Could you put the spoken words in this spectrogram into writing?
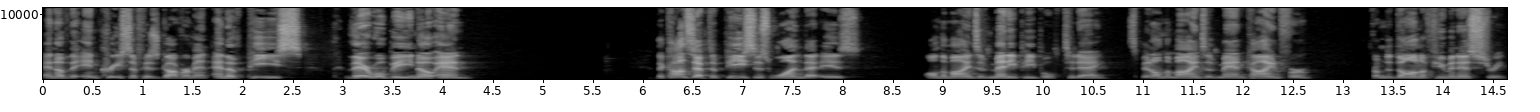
and of the increase of his government and of peace there will be no end. The concept of peace is one that is on the minds of many people today. It's been on the minds of mankind for, from the dawn of human history.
